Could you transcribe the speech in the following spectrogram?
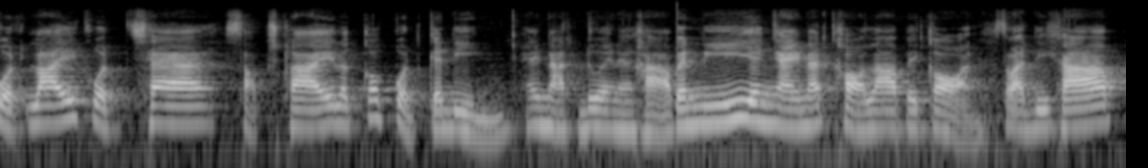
กดไลค์ กดแชร์ Subscribe แล้วก็กดกระดิ่งให้นัดด้วยนะครับ วันนี้ยังไงนัดขอลาไปก่อน สวัสดีครับ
